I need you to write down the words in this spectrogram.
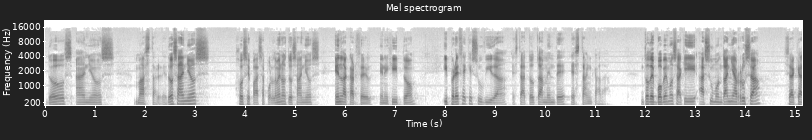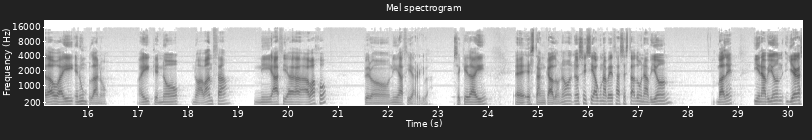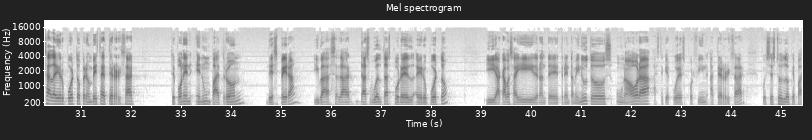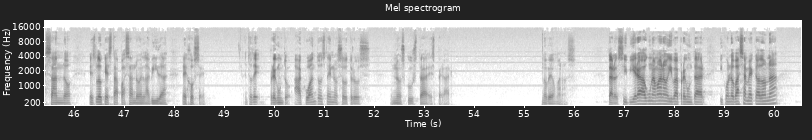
Dos años más tarde. Dos años, José pasa por lo menos dos años en la cárcel en Egipto y parece que su vida está totalmente estancada. Entonces volvemos aquí a su montaña rusa, se ha quedado ahí en un plano, ahí que no, no avanza ni hacia abajo, pero ni hacia arriba. Se queda ahí eh, estancado. ¿no? no sé si alguna vez has estado en avión, ¿vale? y en avión llegas al aeropuerto, pero en vez de aterrizar, te ponen en un patrón de espera y vas a dar das vueltas por el aeropuerto y acabas ahí durante 30 minutos, una hora, hasta que puedes por fin aterrizar. Pues esto es lo que pasando, es lo que está pasando en la vida de José. Entonces, pregunto, ¿a cuántos de nosotros nos gusta esperar? No veo manos. Claro, si viera alguna mano iba a preguntar, ¿y cuando vas a Mercadona,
